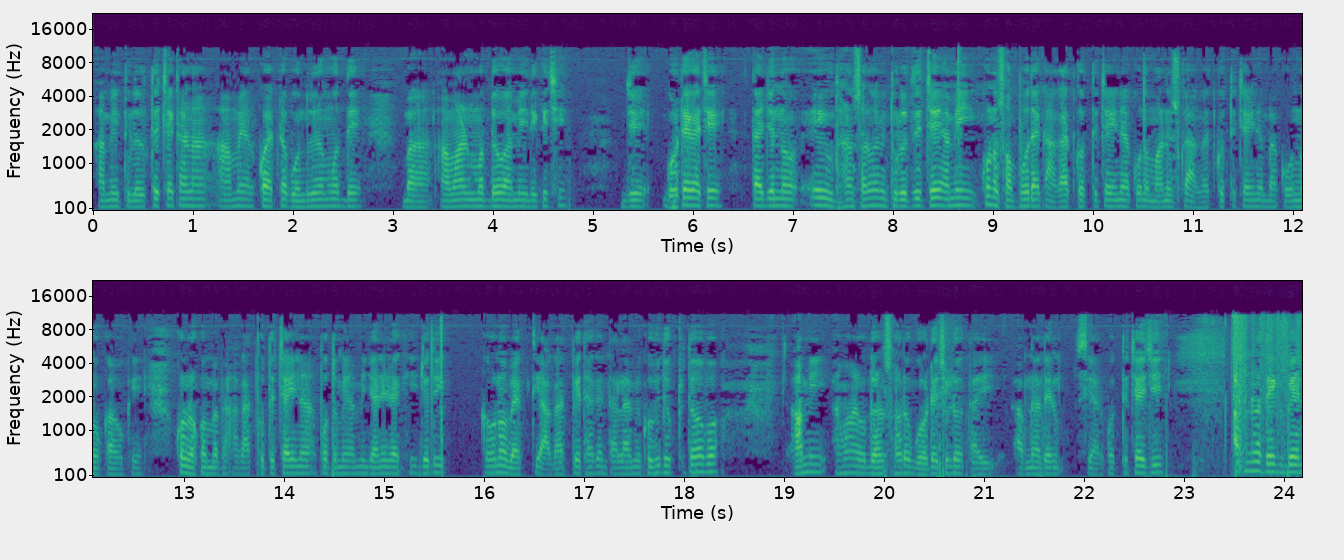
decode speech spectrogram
আমি তুলে ধরতে চাই কেননা আমার কয়েকটা বন্ধুদের মধ্যে বা আমার মধ্যেও আমি দেখেছি যে ঘটে গেছে। তাই জন্য এই উদাহরণস্বরূপ আমি তুলে দিতে চাই। আমি কোনো সম্প্রদায়কে আঘাত করতে চাই না, কোনো মানুষকে আঘাত করতে চাই না বা কোনো কাউকে কোনো রকমভাবে আঘাত করতে চাই না। প্রথমে আমি জানিয়ে রাখি, যদি কোনো ব্যক্তি আঘাত পেয়ে থাকেন, তাহলে আমি খুবই দুঃখিত হব। আমি, আমার উদাহরণস্বরূপ ঘটেছিল, তাই আপনাদের শেয়ার করতে চাইছি। আপনারা দেখবেন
